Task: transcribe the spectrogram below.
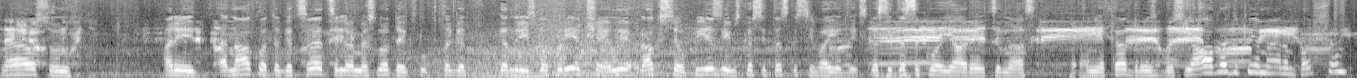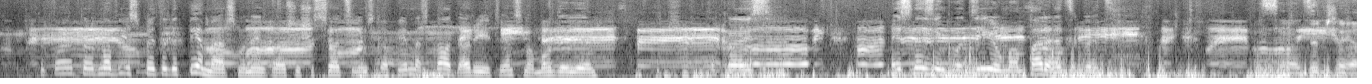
vēlas. Un arī nākot tagad svētceļā, mēs noteikti tagad gandrīz kaut kur iekšēji rakstu sev piezīmes, kas ir tas, kas ir vajadzīgs, kas ir tas, ar ko jārēķinās. Un ja kādreiz būs jāvada, piemēram, pašam, tad tā ir tāda laba iespēja tagad piemērs man vienkārši šis svētceļums kā piemērs, kā darīt, viens no modeļiem. Tā kā es, es nezinu, ko dzīve man paredz, bet Es dzirdu šajā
